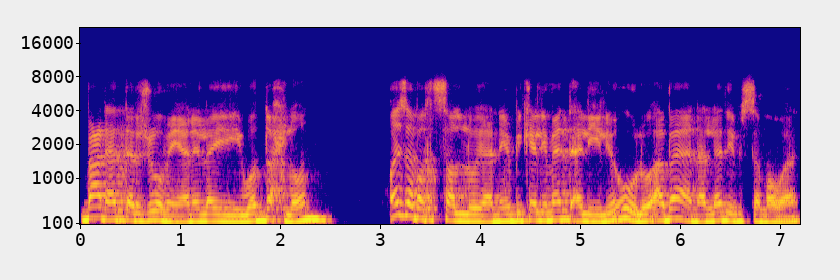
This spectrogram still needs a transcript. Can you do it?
بعد هالترجمة يعني ليوضح لهم وإذا بدك تصلوا يعني بكلمات قليلة قولوا أبانا الذي في السماوات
